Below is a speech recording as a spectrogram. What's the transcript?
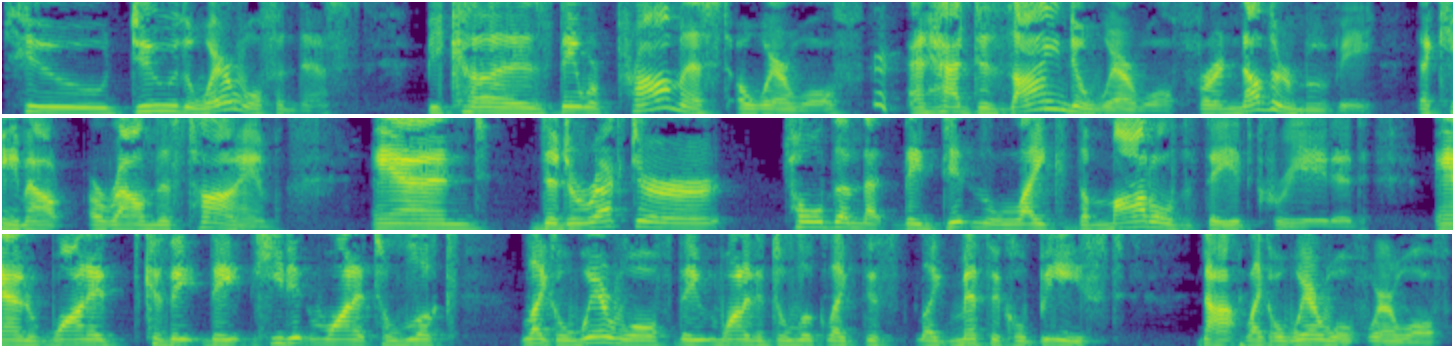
to do the werewolf in this because they were promised a werewolf and had designed a werewolf for another movie that came out around this time and the director told them that they didn't like the model that they had created and wanted because they they he didn't want it to look like a werewolf. They wanted it to look like this like mythical beast not like a werewolf werewolf.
